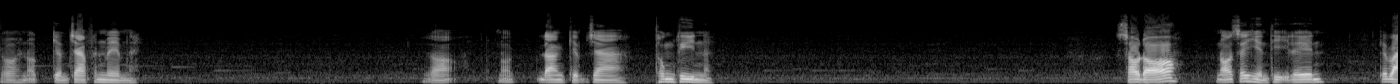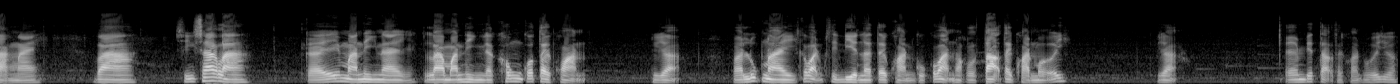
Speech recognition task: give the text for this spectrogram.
rồi, nó kiểm tra phần mềm này. Đó, nó đang kiểm tra thông tin này. Sau đó, nó sẽ hiển thị lên cái bảng này. Và chính xác là cái màn hình này là màn hình là không có tài khoản. Được chưa và lúc này các bạn có thể điền là tài khoản của các bạn hoặc là tạo tài khoản mới. Được chưa em biết tạo tài khoản mới chưa?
